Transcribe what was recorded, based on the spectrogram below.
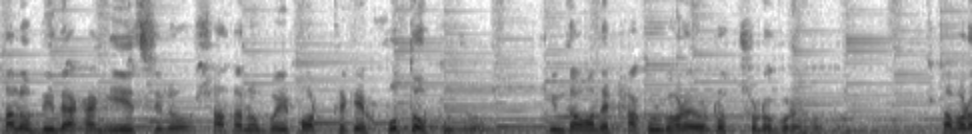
সাল অব্দি দেখা গিয়েছিল সাতানব্বই পর থেকে হতো পুজো কিন্তু আমাদের ঠাকুর ঘরে ওটা ছোট করে হতো। তারপরে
